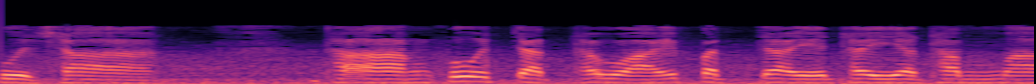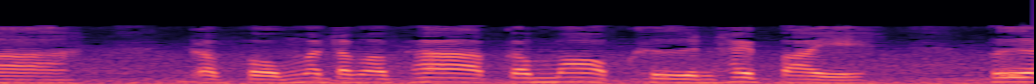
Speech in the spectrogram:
บูชา ทางผู้จัดถวายปัจจัยทยธรรมมา กระผมอัตมภาพก็มอบคืนให้ไป เพื่อ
